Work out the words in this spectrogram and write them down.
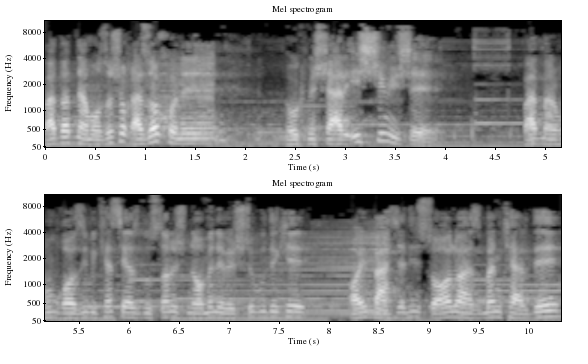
بعد بعد نمازاشو قضا کنه. حکم شرعیش چی میشه؟ بعد مرحوم قاضی به کسی از دوستانش نامه نوشته بوده که آقای بهجت این سوال رو از من کرده.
